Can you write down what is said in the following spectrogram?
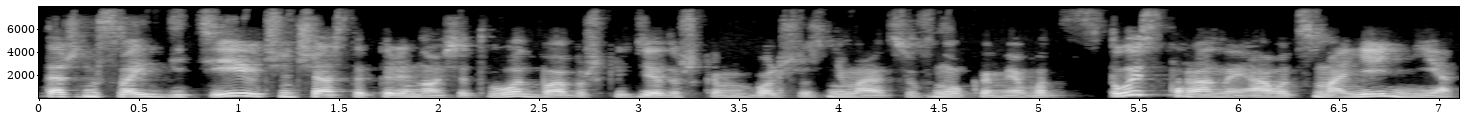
Даже на своих детей очень часто переносят. Вот бабушки с дедушками больше занимаются внуками вот с той стороны, а вот с моей нет.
